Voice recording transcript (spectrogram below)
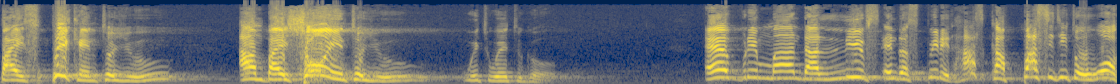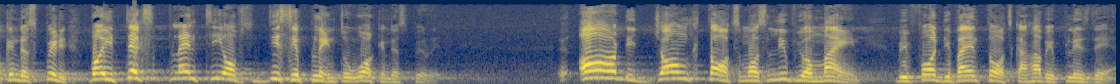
by speaking to you and by showing to you which way to go. Every man that lives in the Spirit has capacity to walk in the Spirit, but it takes plenty of discipline to walk in the Spirit. All the junk thoughts must leave your mind before divine thoughts can have a place there.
